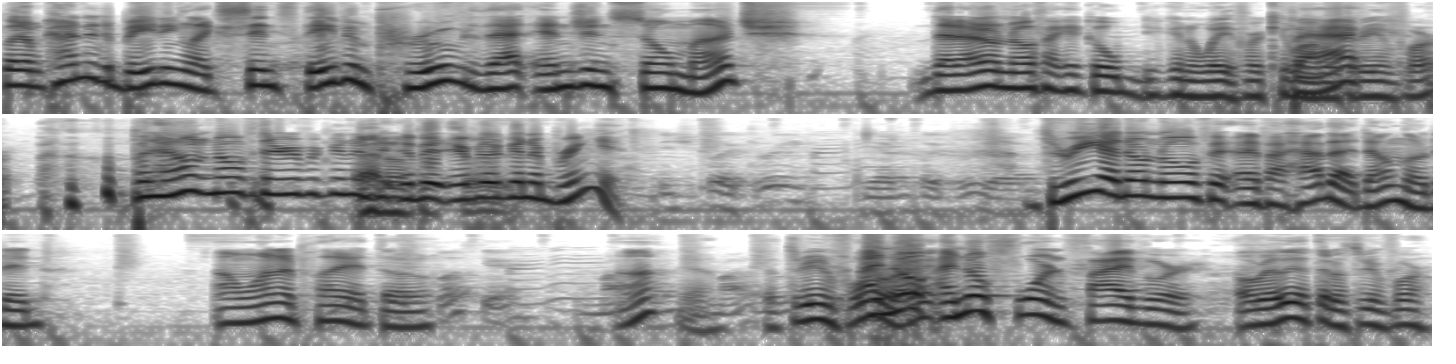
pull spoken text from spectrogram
But I'm kind of debating, like, since they've improved that engine so much, that I don't know if I could go. You're gonna wait for Kiwami Back? Three and Four. But I don't know if they're ever gonna do, if, think it, if they're gonna bring it. Did you play three? You haven't played three yet. Three, I don't know if it, if I have that downloaded. I want to play it though. Plus game. Huh? yeah, the three and four. I know, right? I know four and five were. oh, really? I thought it was three and four.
